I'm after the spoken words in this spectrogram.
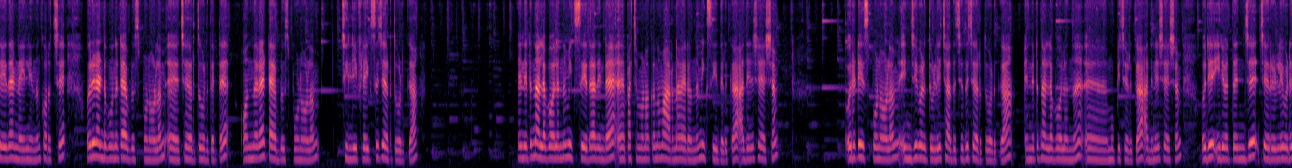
ചെയ്ത എണ്ണയിൽ നിന്നും കുറച്ച് ഒരു രണ്ട് മൂന്ന് ടേബിൾ സ്പൂണോളം ചേർത്ത് കൊടുത്തിട്ട് ഒന്നര ടേബിൾ സ്പൂണോളം ചില്ലി ഫ്ലേക്സ് ചേർത്ത് കൊടുക്കുക. എന്നിട്ട് നല്ലപോലെ ഒന്ന് മിക്സ് ചെയ്ത് അതിന്റെ പച്ചമുളകൊക്കെ ഒന്ന് മാറണ വരെ ഒന്ന് മിക്സ് ചെയ്തെടുക്കുക. അതിനുശേഷം ഒരു ടീസ്പൂണോളം ഇഞ്ചി വെളുത്തുള്ളി ചതച്ചത് ചേർത്ത് കൊടുക്കുക. എന്നിട്ട് നല്ലപോലെ ഒന്ന് മുപ്പിച്ചെടുക്കുക. അതിനുശേഷം ഒരു ഇരുപത്തഞ്ച് ചെറുള്ളി ഇവിടെ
